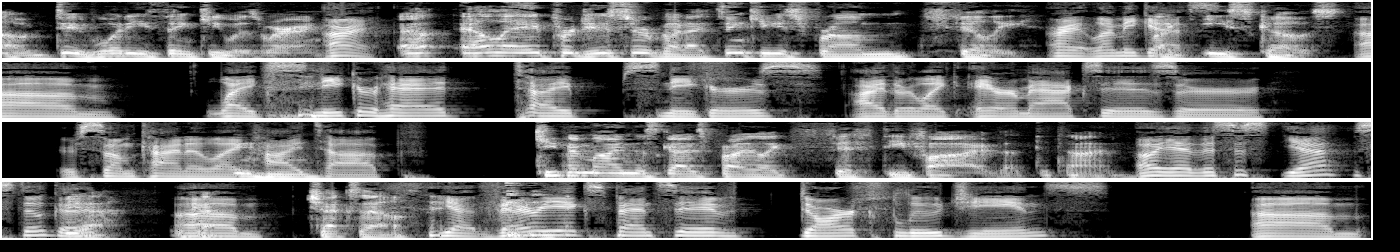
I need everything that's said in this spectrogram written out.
oh, dude, what do you think he was wearing? All right, L- LA producer, but I think he's from Philly, all right. Let me guess. like East Coast. um, like sneakerhead type sneakers, either like Air Maxes or or some kind of like Mhm. high top. Keep in mind, this guy's probably like 55 at the time. Oh yeah, this is yeah, still good. Yeah. Okay. Um, Checks out. yeah, very expensive dark blue jeans. Um,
